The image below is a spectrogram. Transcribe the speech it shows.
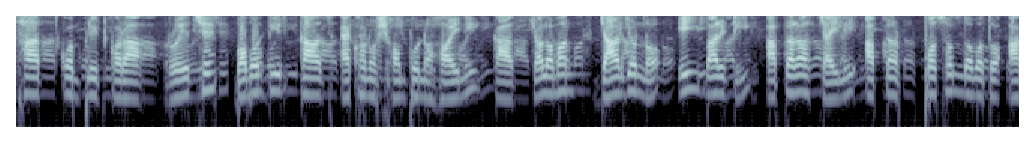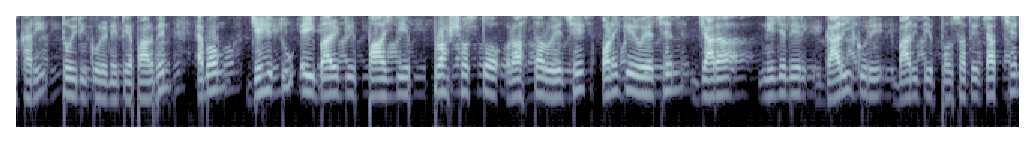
ছাদ কমপ্লিট করা রয়েছে। ভবনটির কাজ এখনও সম্পূর্ণ হয়নি, কাজ চলমান। যার জন্য এই বাড়িটি আপনারা চাইলে আপনার পছন্দ মতো আকারে তৈরি করে নিতে পারবেন এবং যেহেতু এই বাড়িটির পাশ দিয়ে প্রশস্ত রাস্তা রয়েছে, অনেকে রয়েছেন যারা নিজেদের গাড়ি করে বাড়িতে পৌঁছাতে চাচ্ছেন।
